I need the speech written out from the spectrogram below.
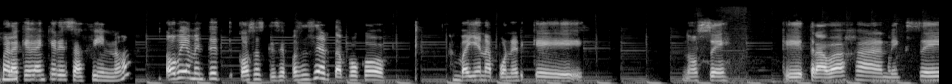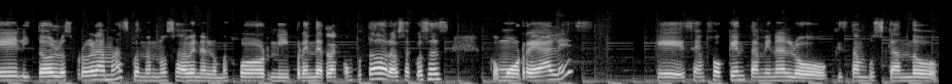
para que vean que eres afín, ¿no? Obviamente cosas que sepas hacer, tampoco vayan a poner que no sé, que trabajan Excel y todos los programas cuando no saben a lo mejor ni prender la computadora, o sea, cosas como reales que se enfoquen también a lo que están buscando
